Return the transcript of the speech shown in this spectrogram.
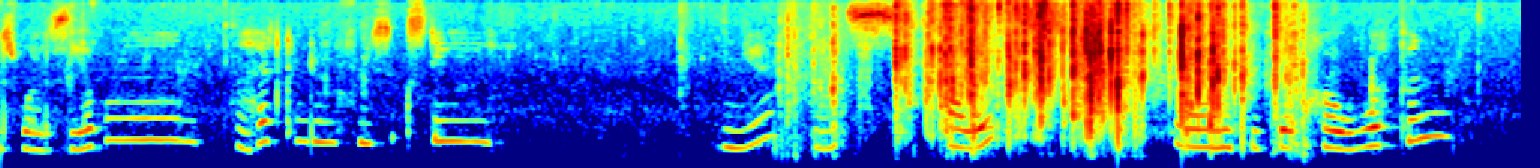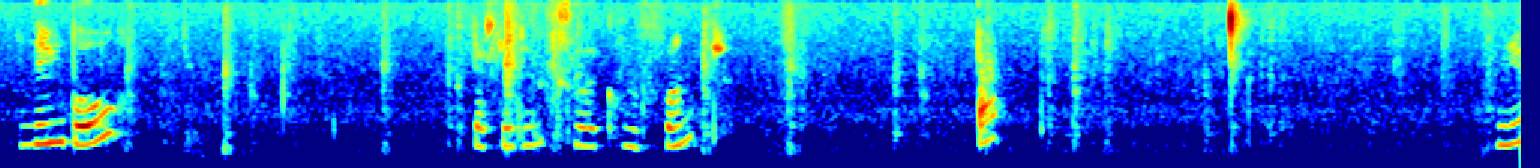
as well as the other one, her head can do a 360. And yeah, that's Alex. And if you get her weapon, the ball. That's what it looks like on the front. Back. Yeah,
